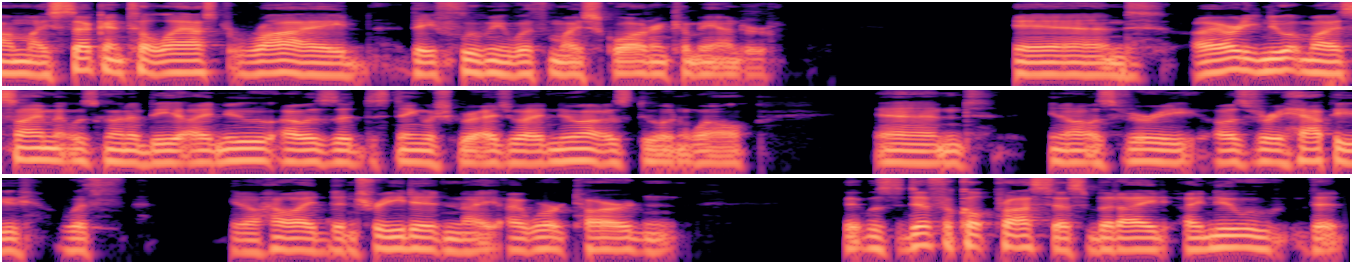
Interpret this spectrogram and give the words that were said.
on my second to last ride, they flew me with my squadron commander and I already knew what my assignment was going to be. I knew I was a distinguished graduate. I knew I was doing well, and you know I was very I was very happy with you know how I'd been treated, and I, I worked hard, and it was a difficult process, but I I knew that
